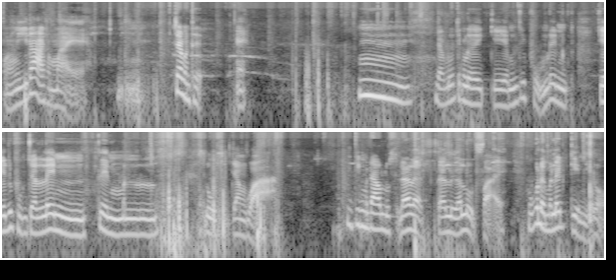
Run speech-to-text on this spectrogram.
ฝั่งนี้ได้ทำไมใช่มันเถอะแอะอืม อยากรู้จังเลยเกมที่ผมเล่น เกมที่ผมจะเล่นเล่นมันโหลดสร็จยังหวะ จริงๆมันดาวหลุดเสร็จแล้วแหละ แต่เหลือโหลดไฟล์ผมก็เลยมาเล่นเกมนี้หรอ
